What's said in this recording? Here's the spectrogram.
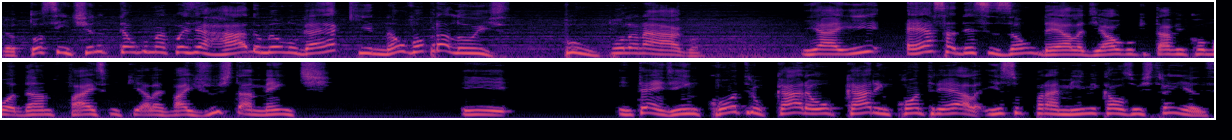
Eu tô sentindo que tem alguma coisa errada, o meu lugar é aqui, não vou pra luz pum, pula na água. E aí, essa decisão dela de algo que estava incomodando faz com que ela vai justamente e entende? Encontre o cara ou o cara encontre ela. Isso para mim me causou estranheza.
